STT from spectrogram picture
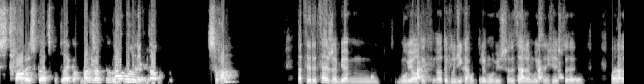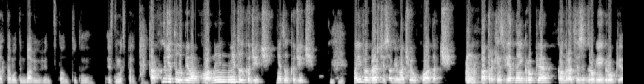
stwory z klocków Lego. Bardzo, na ogół ludzie to... Słucham? Tacy rycerze, mówię o, Tak. tych, o tych ludzikach, o których mówisz. Rycerze, mój syn się jeszcze parę Tak. lat temu tym bawił, więc stąd tutaj jestem ekspertem. Tak, ludzie to lubią układać, nie, nie tylko dzieci, nie tylko dzieci. Mhm. No i wyobraźcie sobie, macie układać. Patryk jest w jednej grupie, Konrad jest w drugiej grupie.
